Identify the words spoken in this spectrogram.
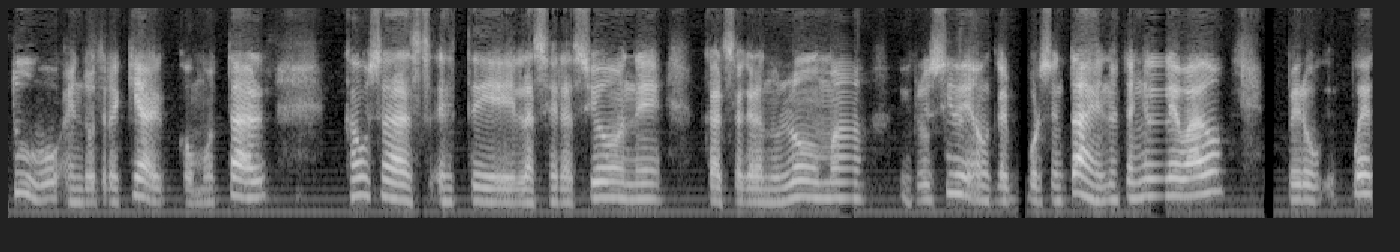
tubo endotraqueal como tal causa este, laceraciones, calzagranuloma, inclusive aunque el porcentaje no es tan elevado, pero puede,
